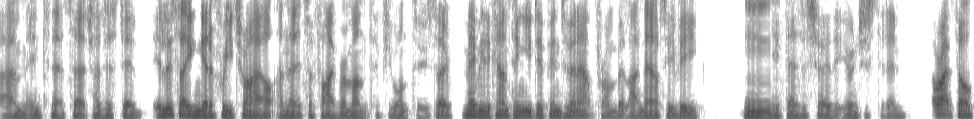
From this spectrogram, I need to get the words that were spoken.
um, internet search I just did, it looks like you can get a free trial and then it's a fiver a month if you want to. So maybe the kind of thing you dip into and out from, a bit like Now TV, Hmm. if there's a show that you're interested in. All right, Phil,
